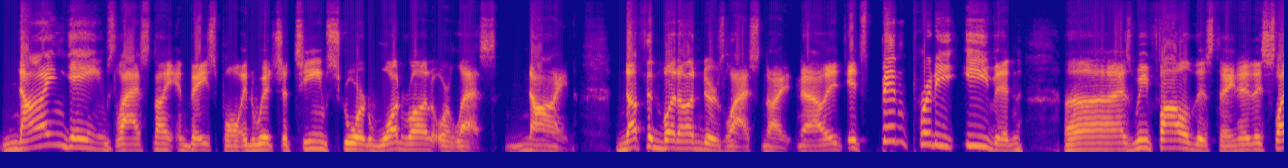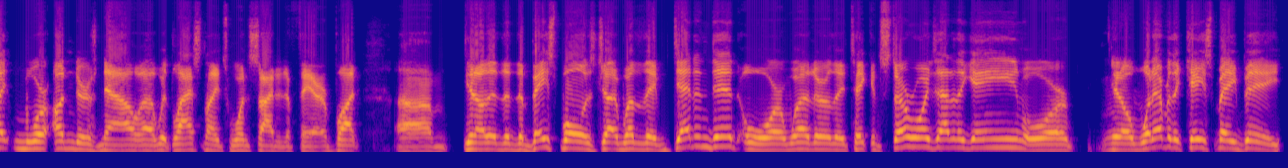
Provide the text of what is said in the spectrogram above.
nine games last night in baseball in which a team scored one run or less. Nine. Nothing but unders last night. Now, it, it's been pretty even uh, as we follow this thing. There's slightly more unders now uh, with last night's one sided affair, but. Um, you know, the, the, the, baseball is just whether they've deadened it or whether they've taken steroids out of the game or, you know, whatever the case may be.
